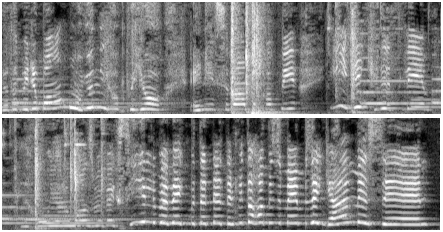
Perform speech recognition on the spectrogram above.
Ya da biri bana oyun yapıyor. En iyisi ben bu kapıyı iyice kilitleyeyim. Ne o yaramaz bebek, sihirli bebek midir nedir? Bir daha bizim evimize gelmesin.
